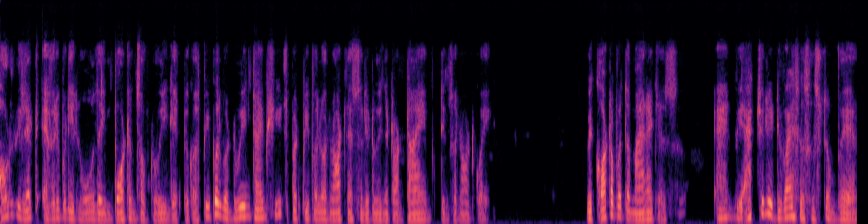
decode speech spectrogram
how do we let everybody know the importance of doing it? Because people were doing timesheets, but people were not necessarily doing it on time. Things were not going. We caught up with the managers and we actually devised a system where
